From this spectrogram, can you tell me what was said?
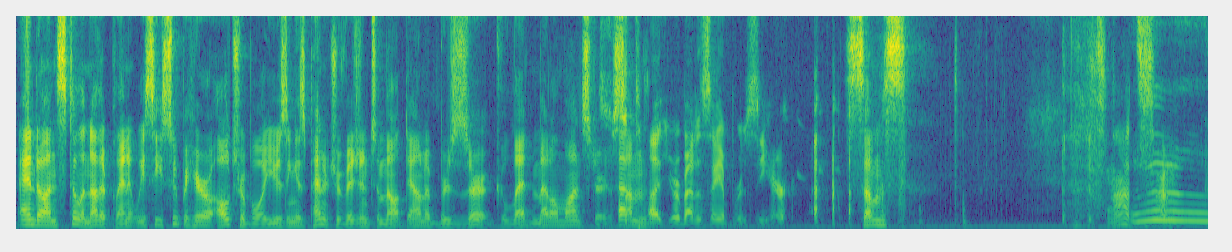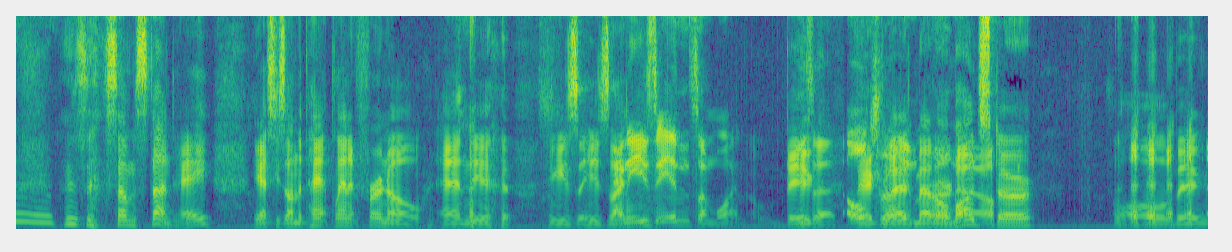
and on still another planet, we see superhero Ultra Boy using his Penetravision to melt down a berserk lead metal monster. I Some, thought you were about to say a brazier. some, s- It's not son. some stunt, eh? Yes, he's on the pa- planet Furno, and uh, he's he's like and he's in someone. Big, he's big ultra lead metal monster. All big,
